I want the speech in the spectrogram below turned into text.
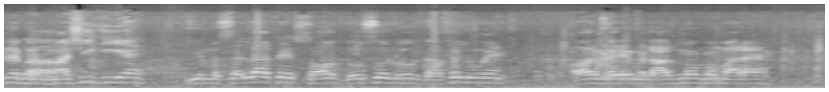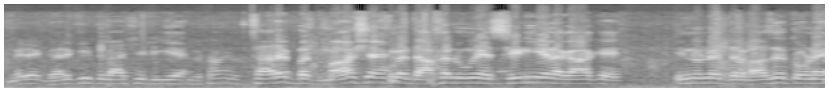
बदमाशी की है। ये मसला थे, सौ, दो सौ लोग दाखिल हुए हैं और मेरे मुलाजमों को मारा है। मेरे घर की तलाशी ली है। सारे बदमाश हैं। में दाखिल हुए हैं, सीढ़ियाँ लगा के। इन्होंने दरवाजे तोड़े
